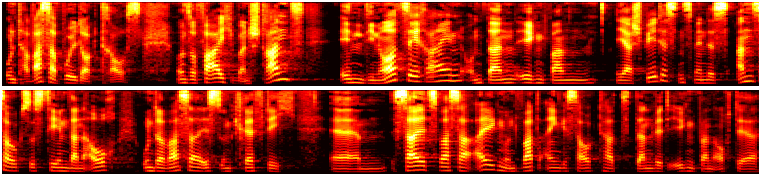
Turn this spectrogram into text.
Unterwasser-Bulldog draus. Und so fahre ich über den Strand in die Nordsee rein und dann irgendwann, ja spätestens, wenn das Ansaugsystem dann auch unter Wasser ist und kräftig ähm, Salz, Wasser, Algen und Watt eingesaugt hat, dann wird irgendwann auch der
